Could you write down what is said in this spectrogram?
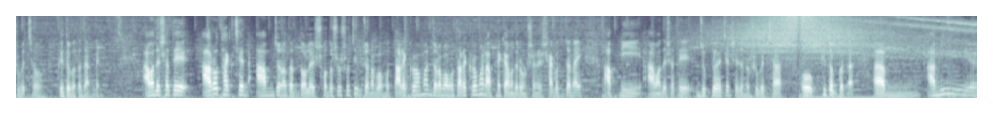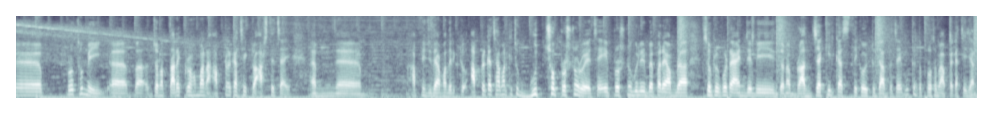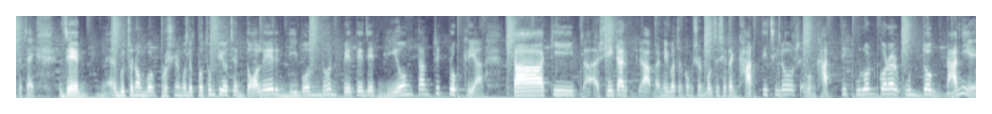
শুভেচ্ছা ও কৃতজ্ঞতা জানবেন। আমাদের সাথে আরও থাকছেন আম জনতার দলের সদস্য সচিব জনাব মোহাম্মদ তারেক রহমান। জনাব মোহাম্মদ তারেক রহমান, আপনাকে আমাদের অনুষ্ঠানে স্বাগত জানাই। আপনি আমাদের সাথে যুক্ত হয়েছেন, সেজন্য শুভেচ্ছা ও কৃতজ্ঞতা। আমি প্রথমেই জনাব তারেক রহমান আপনার কাছে একটু আসতে চাই। আপনি যদি আমাদের একটু আপনার কাছে আমার কিছু গুচ্ছ প্রশ্ন রয়েছে, এই প্রশ্নগুলির ব্যাপারে আমরা সুপ্রিম কোর্টের আইনজীবী জনাব রাজ্জাকির কাছ থেকেও একটু জানতে চাইব, কিন্তু প্রথমে আপনার কাছেই জানতে চাই যে গুচ্ছ নম্বর, প্রশ্নের মধ্যে প্রথমটি হচ্ছে, দলের নিবন্ধন পেতে যে নিয়মতান্ত্রিক প্রক্রিয়া, তা কি সেইটার নির্বাচন কমিশন বলছে সেটা ঘাটতি ছিল এবং ঘাটতি পূরণ করার উদ্যোগ না নিয়ে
